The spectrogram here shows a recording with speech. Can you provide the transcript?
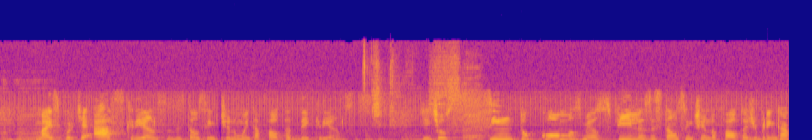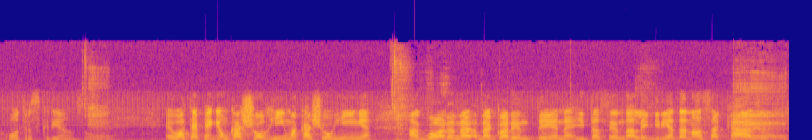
Uhum. Mas porque as crianças estão sentindo muita falta de crianças. De crianças. Gente, eu é. sinto como os meus filhos estão sentindo falta de brincar com outras crianças. É. Eu até peguei um cachorrinho, uma cachorrinha, agora na, na quarentena, e tá sendo a alegria da nossa casa. É.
